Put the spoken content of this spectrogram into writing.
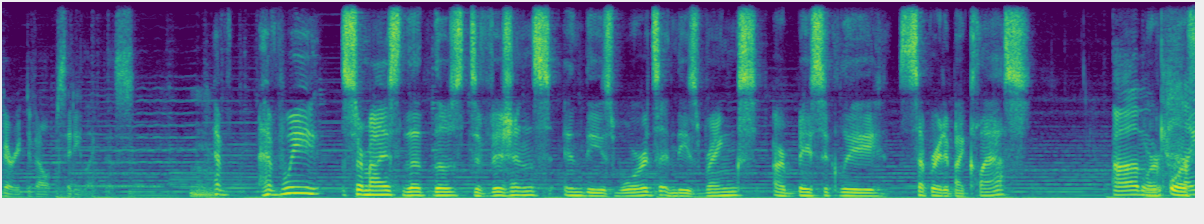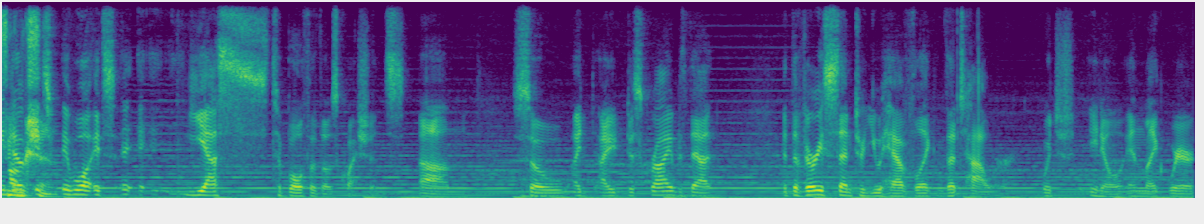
very developed city like this. Hmm. Have have we surmised that those divisions in these wards and these rings are basically separated by class? Um, Or- or kind of. function. It's, it, well, it's it, it- yes to both of those questions. Um, so I, I described that at the very center you have like the tower, which you know, and like where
